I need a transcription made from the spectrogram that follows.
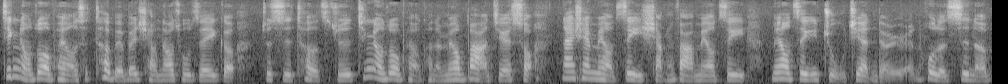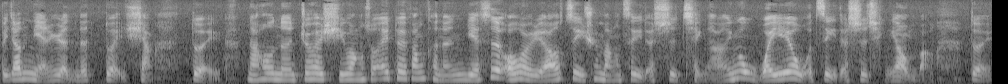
金牛座的朋友是特别被强调出这一个就是特质，就是金牛座的朋友可能没有办法接受那些没有自己想法、没有自己没有自己主见的人，或者是呢比较黏人的对象。对，然后呢，就会希望说，哎，对方可能也是偶尔也要自己去忙自己的事情啊，因为我也有我自己的事情要忙。对，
